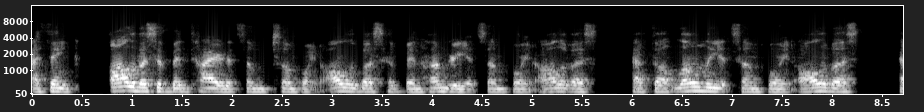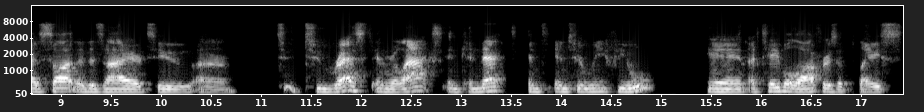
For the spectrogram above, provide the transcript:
I think all of us have been tired at some, some point. All of us have been hungry at some point. All of us have felt lonely at some point. All of us have sought a desire to um, to, to rest and relax and connect and, and to refuel. And a table offers a place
